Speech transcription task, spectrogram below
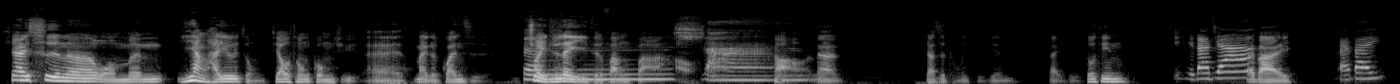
下一次呢，我们一样还有一种交通工具，哎，卖个关子，最累的方法。好，好，那下次同一时间再度收听，谢谢大家，拜拜，拜拜。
